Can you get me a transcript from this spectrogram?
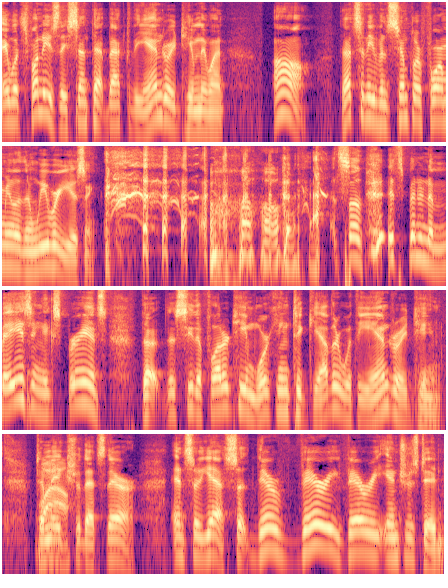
And what's funny is they sent that back to the Android team. They went, oh, that's an even simpler formula than we were using. oh. so it's been an amazing experience to, to, see the Flutter team working together with the Android team to wow. make sure that's there. And so, yes, so they're very, very interested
